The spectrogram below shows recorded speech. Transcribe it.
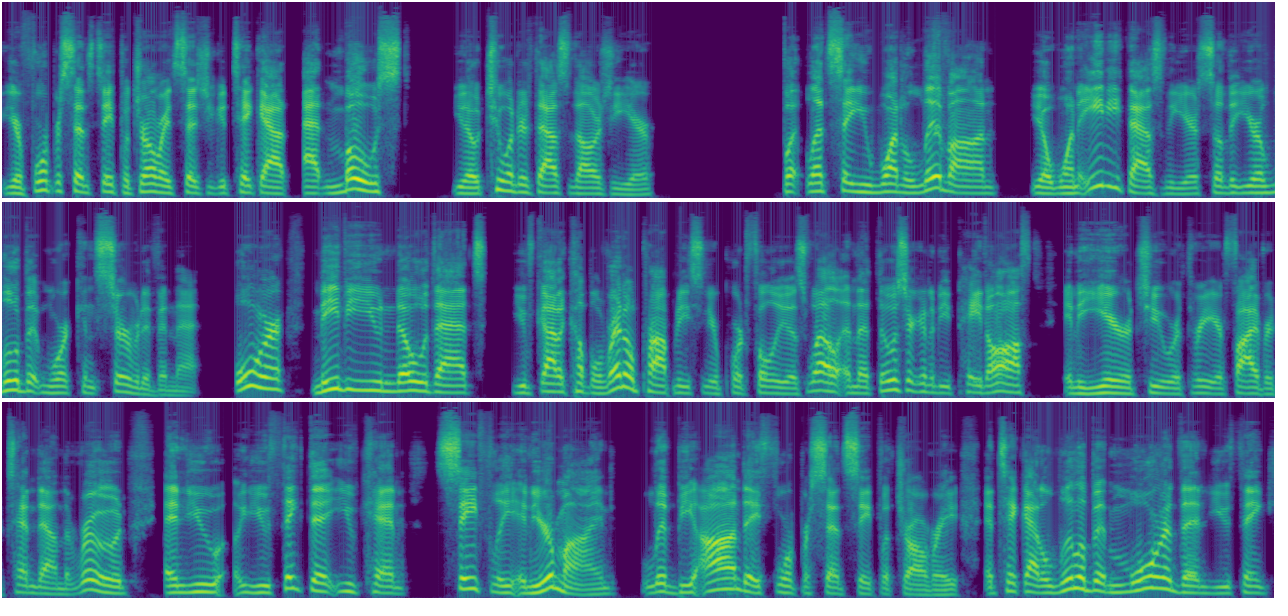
your four percent safe withdrawal rate says you could take out at most, you know, two hundred thousand dollars a year. But let's say you want to live on, you know, one eighty thousand a year so that you're a little bit more conservative in that. Or maybe you know that you've got a couple rental properties in your portfolio as well, and that those are going to be paid off in a year or two or three or five or 10 down the road. And you, you think that you can safely, in your mind, live beyond a 4% safe withdrawal rate and take out a little bit more than you think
